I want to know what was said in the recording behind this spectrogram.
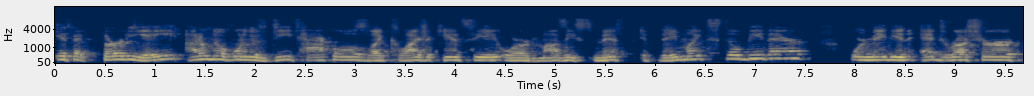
if at 38, I don't know if one of those D tackles like Calijah Kancey or Mazi Smith, if they might still be there, or maybe an edge rusher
